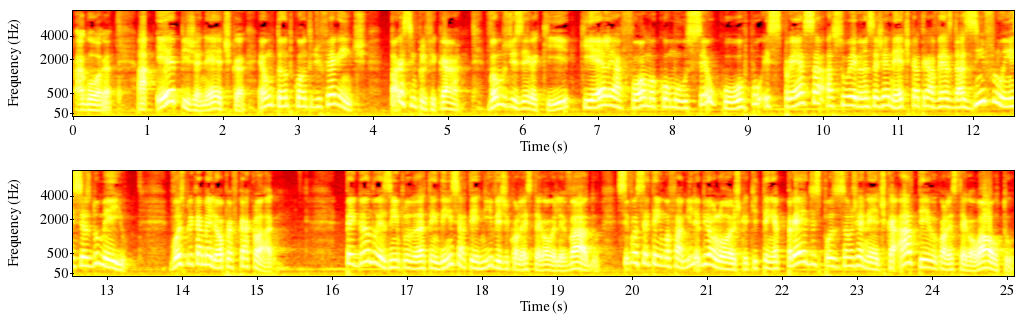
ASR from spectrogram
Agora, a epigenética é um tanto quanto diferente. Para simplificar, vamos dizer aqui que ela é a forma como o seu corpo expressa a sua herança genética através das influências do meio. Vou explicar melhor para ficar claro. Pegando o exemplo da tendência a ter níveis de colesterol elevado, se você tem uma família biológica que tenha predisposição genética a ter o colesterol alto,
